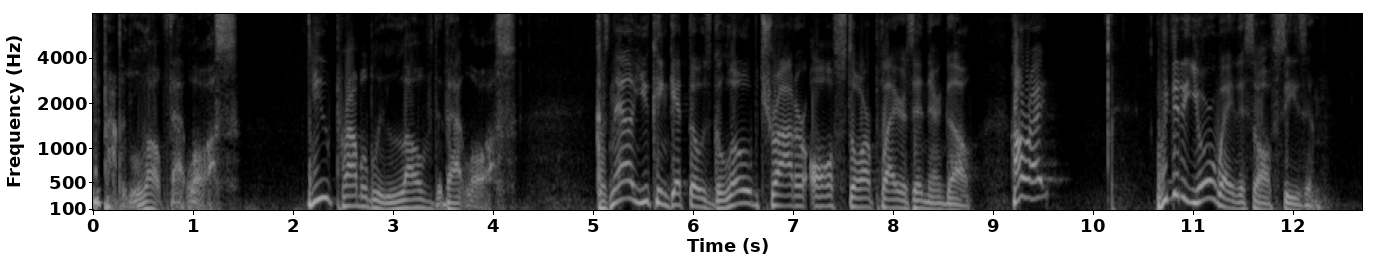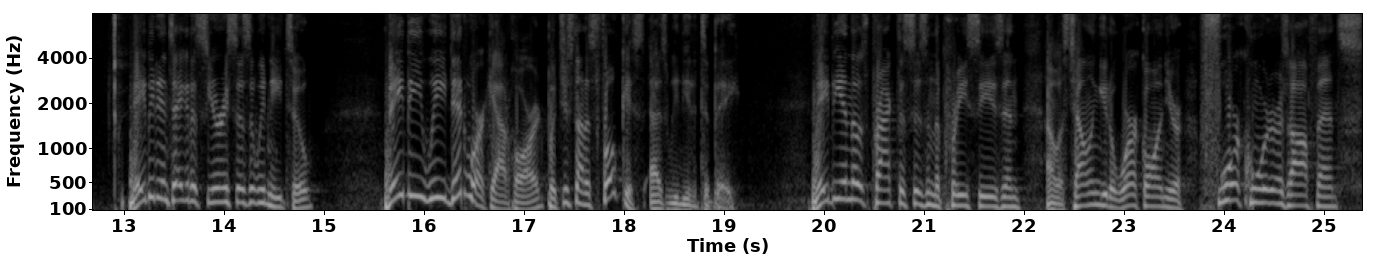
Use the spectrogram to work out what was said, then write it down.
you probably love that loss. You probably loved that loss. Because now you can get those Globetrotter all star players in there and go, all right, we did it your way this offseason. Maybe didn't take it as serious as we need to. Maybe we did work out hard, but just not as focused as we needed to be. Maybe in those practices in the preseason, I was telling you to work on your four corners offense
